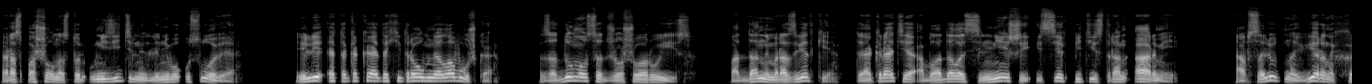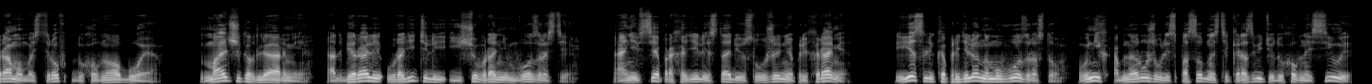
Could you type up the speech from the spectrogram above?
раз пошел на столь унизительные для него условия. Или это какая-то хитроумная ловушка? Задумался Джошуа Руис. По данным разведки, теократия обладала сильнейшей из всех пяти стран армий, абсолютно верных храму мастеров духовного боя. Мальчиков для армии отбирали у родителей еще в раннем возрасте. Они все проходили стадию служения при храме, и если к определенному возрасту у них обнаруживали способности к развитию духовной силы,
